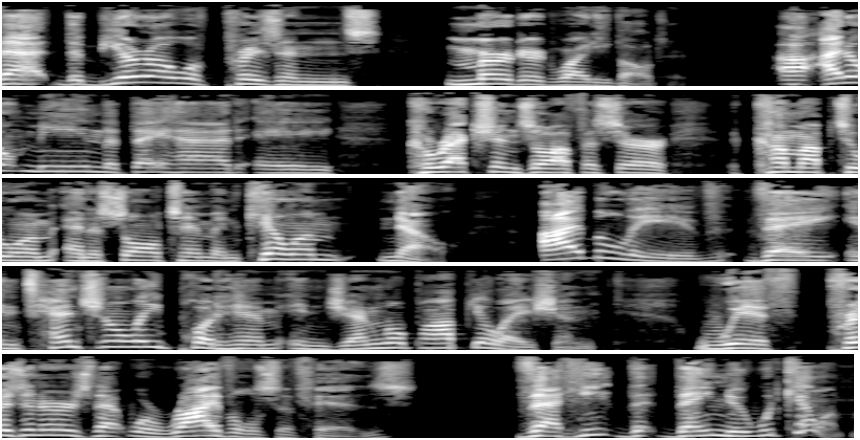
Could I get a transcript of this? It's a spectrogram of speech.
that the Bureau of Prisons murdered Whitey Bulger. Uh, I don't mean that they had a corrections officer come up to him and assault him and kill him. No. I believe they intentionally put him in general population with prisoners that were rivals of his that he that they knew would kill him.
